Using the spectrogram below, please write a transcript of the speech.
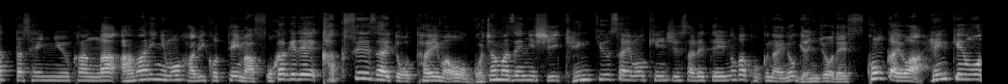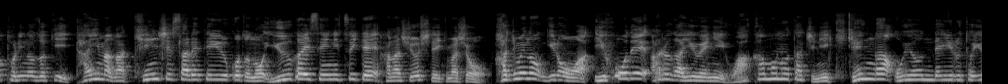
った先入観があまりにもはびこっています。おかげで覚醒剤と大麻をごちゃ混ぜにし、研究さえも禁止されているのが国内の現状です。今回は偏見を取り除き、大麻が禁止されているていることの有害性について話をしていきましょう。はじめの議論は違法であるがゆえに若者たちに危険が及んでいるとい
